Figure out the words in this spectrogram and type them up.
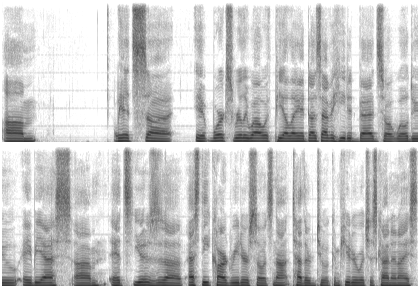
Um, it's uh, it works really well with PLA. It does have a heated bed, so it will do ABS. Um, it uses a SD card reader, so it's not tethered to a computer, which is kind of nice.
